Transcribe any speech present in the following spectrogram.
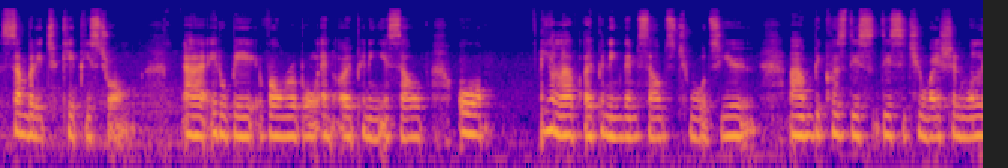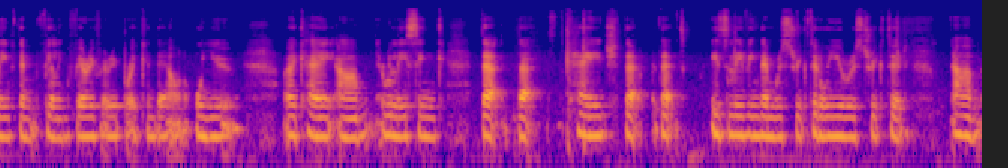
somebody to keep you strong uh, it'll be vulnerable and opening yourself or your love opening themselves towards you um, because this this situation will leave them feeling very very broken down or you okay um, releasing that that cage that that is leaving them restricted or you restricted um,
